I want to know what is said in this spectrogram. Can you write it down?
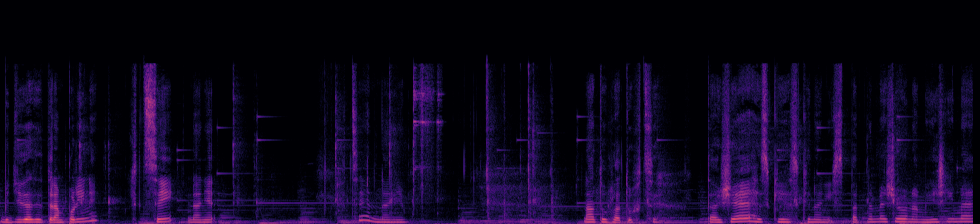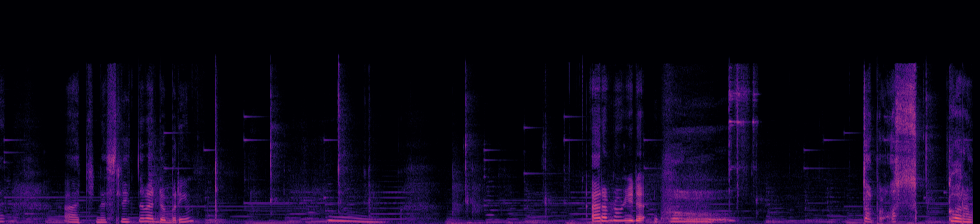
Vidíte ty trampolíny? Chci na ně... Chci jen na ně. Na tuhle tu chci. Takže hezky, hezky na ní spadneme, že jo, namíříme, ať neslítneme dobrý. A rovnou jde. To bylo skoro.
